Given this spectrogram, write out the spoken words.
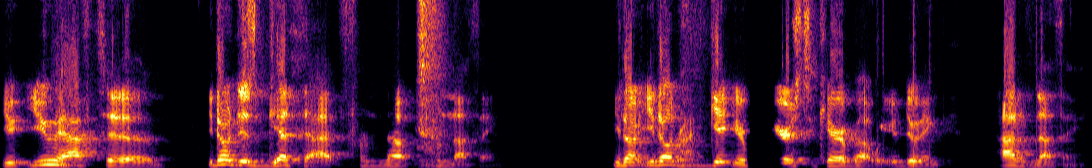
you you have to you don't just get that from no, from nothing. You don't you don't right. get your peers to care about what you're doing out of nothing.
